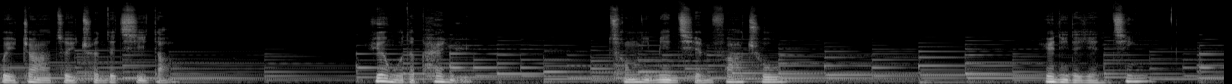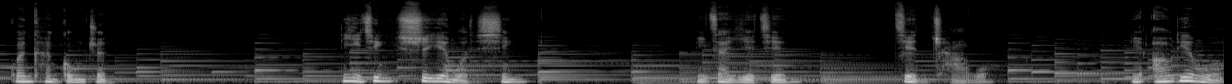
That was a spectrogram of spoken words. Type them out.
诡诈嘴唇的祈祷。愿我的判语从你面前发出。愿你的眼睛观看公正。你已经试验我的心，你在夜间鉴察我，你熬炼我，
